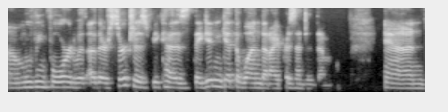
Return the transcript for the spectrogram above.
um, moving forward with other searches because they didn't get the one that I presented them, and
